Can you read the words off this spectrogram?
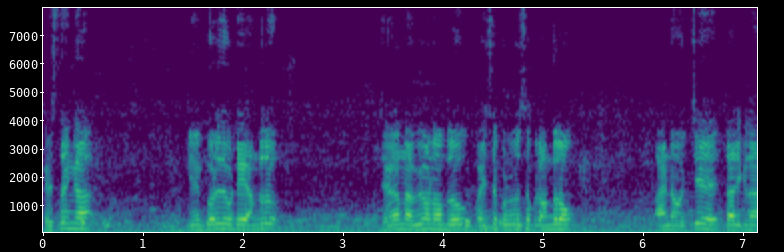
ఖచ్చితంగా నేను కోరేది ఒకటి అందరూ జగన్ అభిమానం అందరూ వైఎస్ఆర్ కుటుంబ సభ్యులు అందరం ఆయన వచ్చే తారీఖున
